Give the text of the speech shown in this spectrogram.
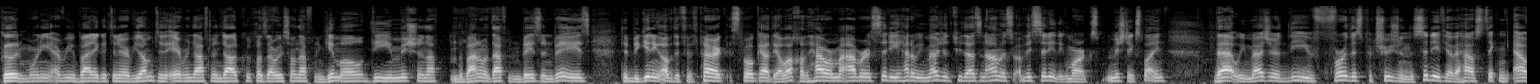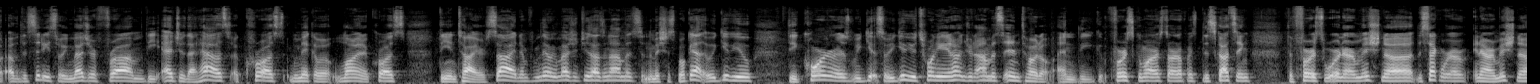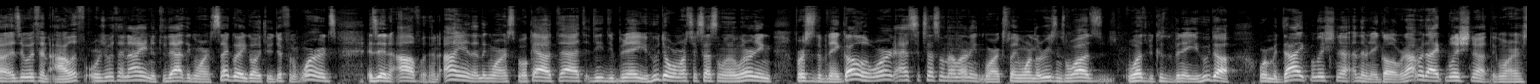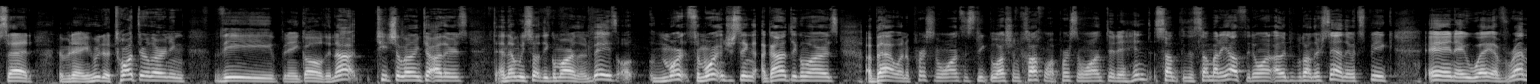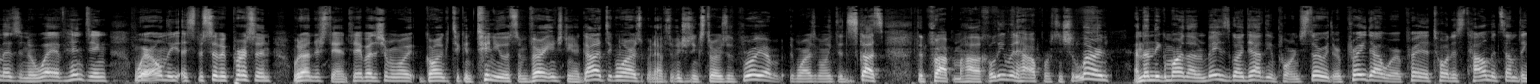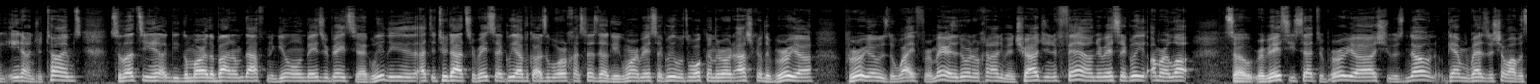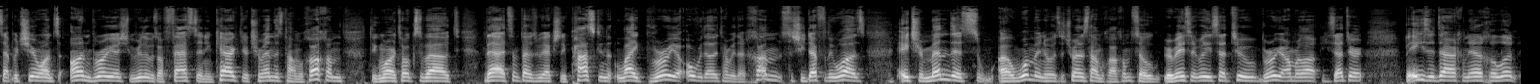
Good morning, everybody. Good to know Yom the Evan Dafn and Dal Kuchaz Arison Dafn and Gimel. The mission on the bottom of Dafn and Beis and Beis, the beginning of the fifth parak, spoke out the Allah of how are Ma'abar city. How do we measure the 2,000 amas of the city? The Gemara mission explained that we measure the furthest protrusion in the city. If you have a house sticking out of the city, so we measure from the edge of that house across, we make a line across the entire side, and from there we measure 2,000 amas. And the mission spoke out that we give you the corners. We get so we give you 2,800 amas in total. And the first Gemara started off by discussing the first word in our Mishnah, the second word in our Mishnah, is it with an aleph or is it with an ayin? And to that, the Gemara segue going through different words. Is it an aleph with an ayin? Then the Gemara spoke out that the, the Bnei Yehuda were more successful in their learning versus the Bnei Gala weren't as successful in their learning. The Gemara explained one of the reasons was was because the Bnei Yehuda were Medayik Belishna and the Bnei Gala were not Medayik Belishna. The Gemara said the Bnei Yehuda taught their learning, the Bnei Gala did not teach the learning to others. And then we saw the Gemara in the Beis, some more interesting Aganat Gemaras about when a person wants to speak Lashon Chachma, a person wanted to hint something to somebody else, they don't want other people to understand, they would speak in a way of remez, in a way of hinting, where only a specific person would understand. Today, by the Shem, we're going to continue with some very interesting Aganat Gemaras. We're going to have some interesting stories with Bruria. The Gemara is going to discuss the proper Mahalach and how a person should learn. And then the Gemara that Beis is going to have the important story with Repreda, where Repreda taught his Talmud something 800 times. So let's see the Gemara the bottom of Daf and Gilon Beis Beis at the two dots. Basically, Avakaz Baruch says that the Gemara basically was walking on the road Ashka the Bruria. Bruria was the wife of Meir, the daughter of Hanina ben Teradyon, and found basically Amar La. So Rabbi said to Bruria, she was known again. Rabbi Hashem have a separate cheer once on Bruria. She really was a fascinating character, tremendous Talmud Chacham. The Gemara talks about that. Sometimes we actually paskin like Bruria over the other Talmud Chacham. So she definitely was a tremendous uh, woman who was a tremendous Talmud Chacham. So basically, he said to Buri Amrla, he said to her,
